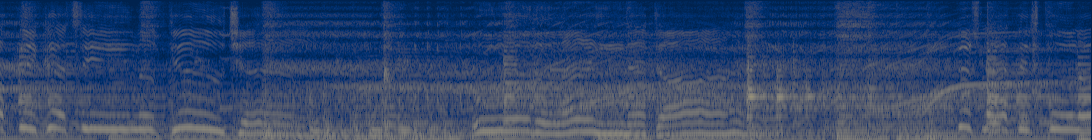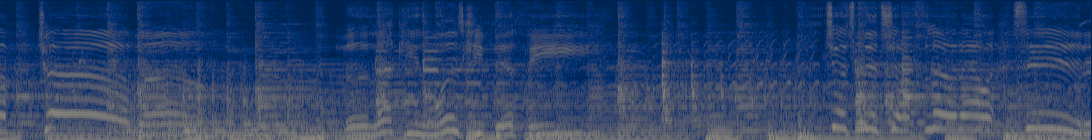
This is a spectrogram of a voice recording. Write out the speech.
I think I've seen the line at dawn. This life is full of trouble. The lucky ones keep their feet. Judgment shall flood our city.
